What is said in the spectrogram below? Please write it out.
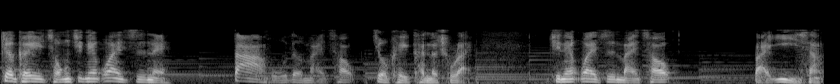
这可以从今天外资呢大幅的买超就可以看得出来。今天外资买超百亿以上。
